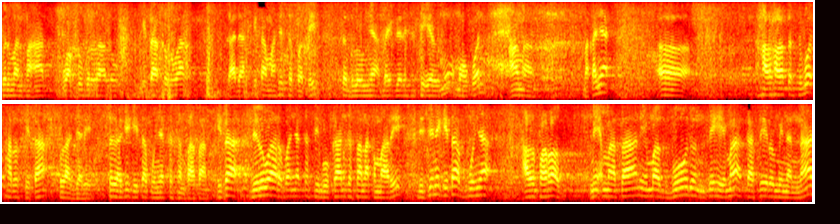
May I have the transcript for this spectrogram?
bermanfaat. Waktu berlalu, kita keluar keadaan kita masih seperti sebelumnya baik dari sisi ilmu maupun amal. Makanya Eh, hal-hal tersebut harus kita pelajari selagi kita punya kesempatan. Kita di luar banyak kesibukan ke sana kemari, di sini kita punya al-farag. Nikmatani magbudun fihima katsirun minan nas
